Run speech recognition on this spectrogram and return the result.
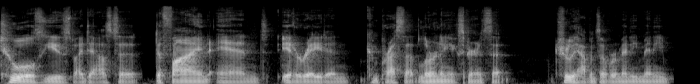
tools used by DAOs to define and iterate and compress that learning experience that truly happens over many, many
